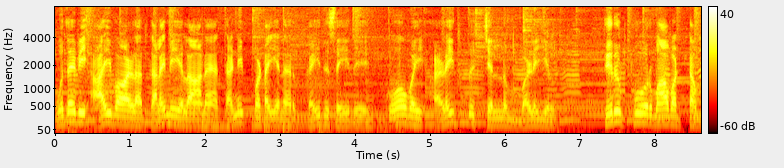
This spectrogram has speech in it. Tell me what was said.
உதவி ஆய்வாளர் தலைமையிலான தனிப்படையினர் கைது செய்து கோவை அழைத்து செல்லும் வழியில் திருப்பூர் மாவட்டம்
